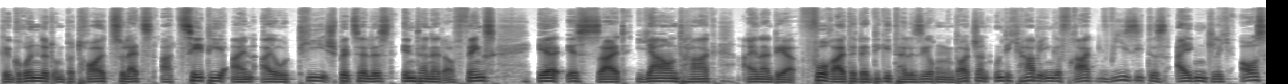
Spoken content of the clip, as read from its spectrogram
gegründet und betreut. Zuletzt Aceti, ein IoT-Spezialist Spezialist Internet of Things. Er ist seit Jahr und Tag einer der Vorreiter der Digitalisierung in Deutschland und ich habe ihn gefragt, wie sieht es eigentlich aus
